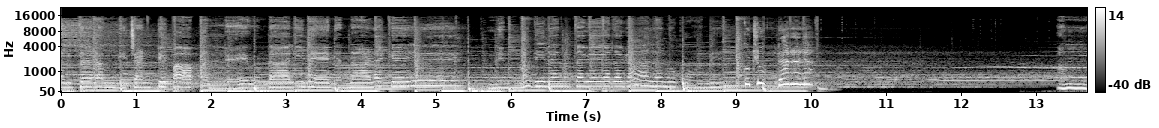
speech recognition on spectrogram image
నిరంతరం నీ చంటి పాపల్లే ఉండాలి నేనన్నాళ్ళకే నిన్నుదిలెంతగా ఎదగాలనుకోనే. కుట్లు రా రా. అమ్మ.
